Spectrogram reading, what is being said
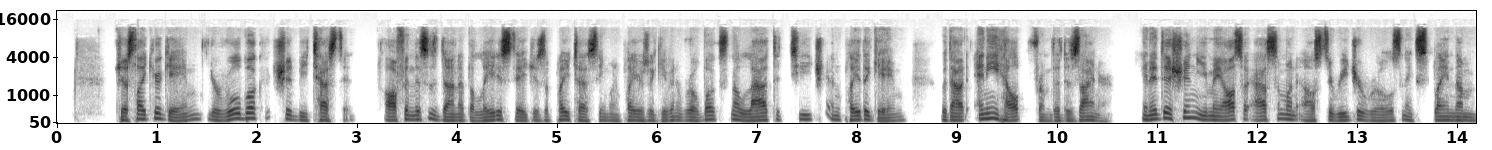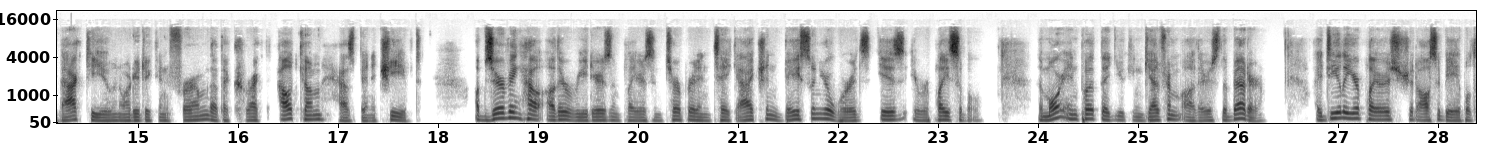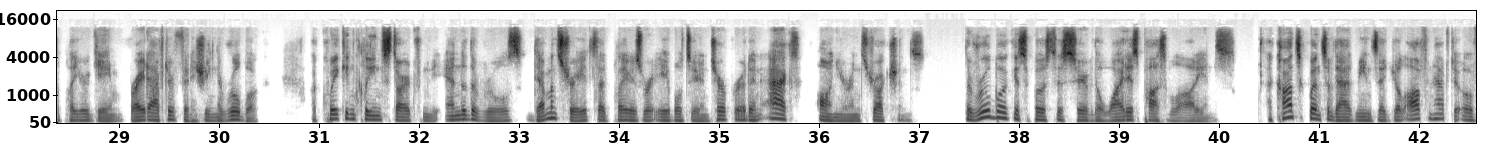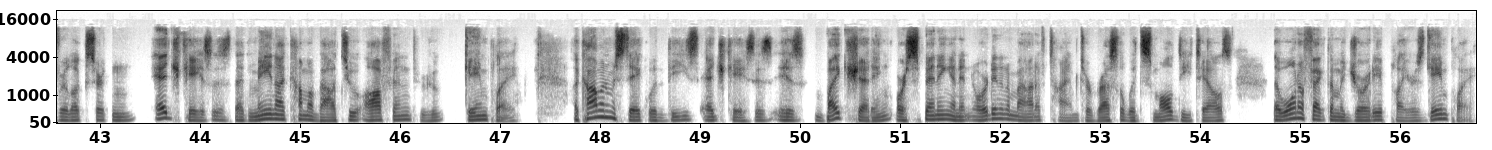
Just like your game, your rulebook should be tested. Often, this is done at the latest stages of playtesting when players are given rulebooks and allowed to teach and play the game without any help from the designer. In addition, you may also ask someone else to read your rules and explain them back to you in order to confirm that the correct outcome has been achieved. Observing how other readers and players interpret and take action based on your words is irreplaceable. The more input that you can get from others, the better. Ideally, your players should also be able to play your game right after finishing the rulebook. A quick and clean start from the end of the rules demonstrates that players were able to interpret and act on your instructions. The rulebook is supposed to serve the widest possible audience. A consequence of that means that you'll often have to overlook certain edge cases that may not come about too often through gameplay. A common mistake with these edge cases is bike shedding or spending an inordinate amount of time to wrestle with small details that won't affect the majority of players' gameplay.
